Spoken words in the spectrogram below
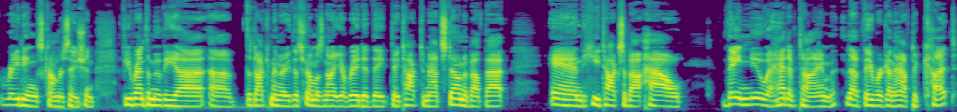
ratings conversation. If you rent the movie, uh, uh, the documentary, this film is not yet rated. They they talked to Matt Stone about that, and he talks about how they knew ahead of time that they were going to have to cut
